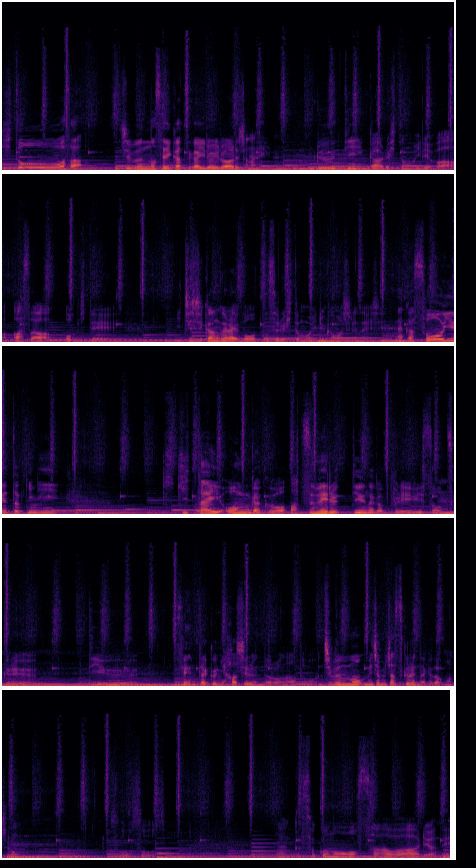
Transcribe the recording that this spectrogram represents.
人はさ自分の生活がいろいろあるじゃない？うん。ルーティーンがある人もいれば朝起きて1時間ぐらいぼーっとする人もいるかもしれないしなんかそういう時に聴きたい音楽を集めるっていうのがプレイリストを作るっていう選択に走るんだろうなと思う。自分もめちゃめちゃ作るんだけどもちろんそこの差はあるよね。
